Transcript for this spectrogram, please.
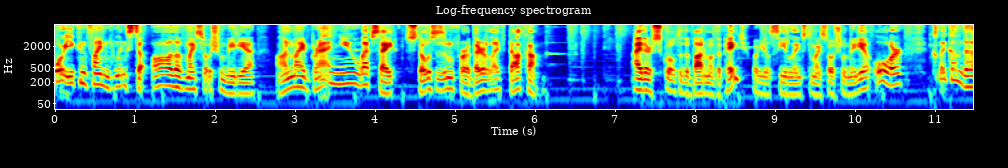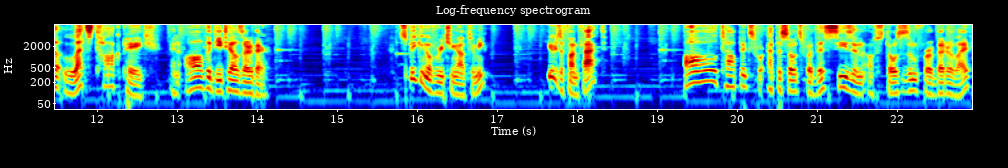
or you can find links to all of my social media on my brand new website, stoicismforabetterlife.com. Either scroll to the bottom of the page where you'll see links to my social media, or click on the Let's Talk page, and all the details are there. Speaking of reaching out to me, here's a fun fact. All topics for episodes for this season of Stoicism for a Better Life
